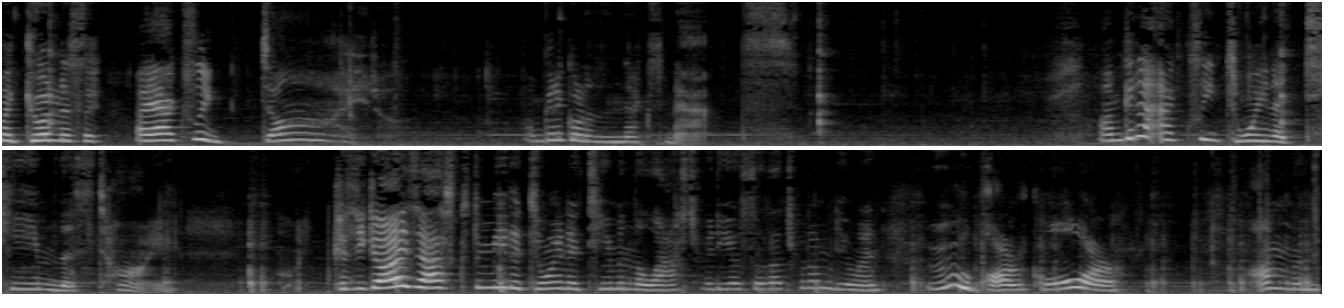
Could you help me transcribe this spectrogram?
My goodness, I, I actually died. I'm gonna go to the next mats. I'm gonna actually join a team this time. Because you guys asked me to join a team in the last video, so that's what I'm doing. Ooh, parkour. I'm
